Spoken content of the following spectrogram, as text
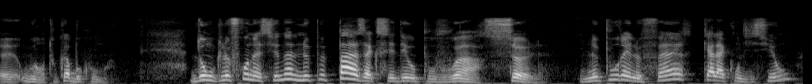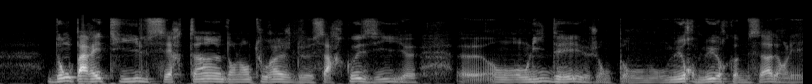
Euh, ou en tout cas beaucoup moins. Donc le Front National ne peut pas accéder au pouvoir seul. Il ne pourrait le faire qu'à la condition dont, paraît-il, certains dans l'entourage de Sarkozy euh, euh, ont, l'idée, on, murmure comme ça dans les,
